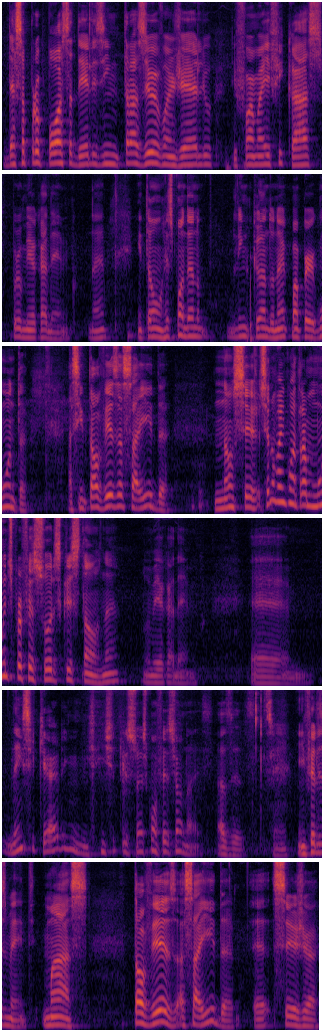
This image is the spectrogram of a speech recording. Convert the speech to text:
dessa proposta deles em trazer o evangelho de forma eficaz para o meio acadêmico. Né? Então, respondendo, linkando né, com uma pergunta, assim, talvez a saída não seja. Você não vai encontrar muitos professores cristãos, né, no meio acadêmico. É, nem sequer em instituições confessionais, às vezes. Sim. Infelizmente. Mas talvez a saída é, seja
